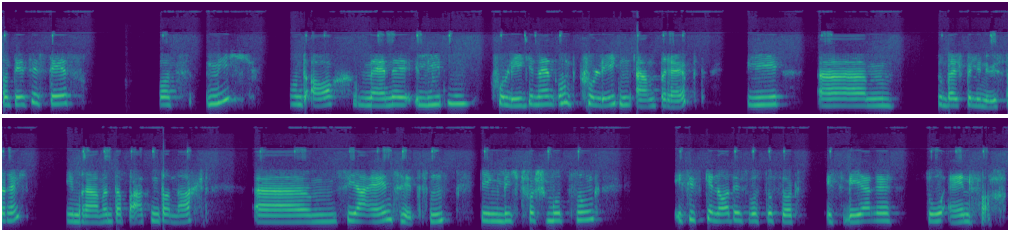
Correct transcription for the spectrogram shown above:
Und das ist das, was mich und auch meine lieben Kolleginnen und Kollegen antreibt, die ähm, zum Beispiel in Österreich im Rahmen der Baten der Nacht ähm, sie ja einsetzen gegen Lichtverschmutzung. Es ist genau das, was du sagst. Es wäre so einfach.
